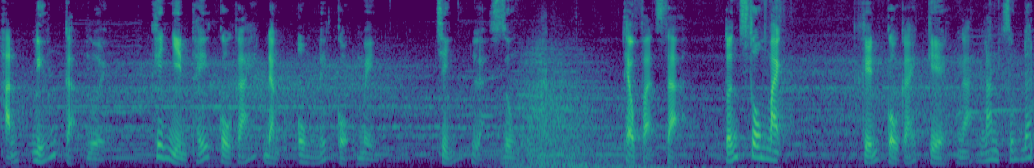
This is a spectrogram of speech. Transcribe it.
hắn điếng cả người khi nhìn thấy cô gái đang ôm lấy cổ mình, chính là Dung. Theo phản xạ, Tuấn xô mạnh, khiến cô gái kia ngã lăn xuống đất.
